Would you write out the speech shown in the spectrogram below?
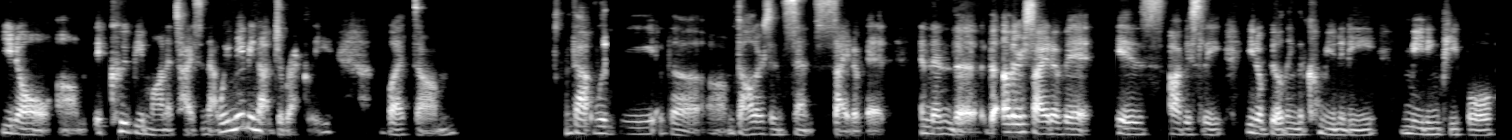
you know um, it could be monetized in that way maybe not directly but um, that would be the um, dollars and cents side of it and then the the other side of it is obviously you know building the community meeting people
